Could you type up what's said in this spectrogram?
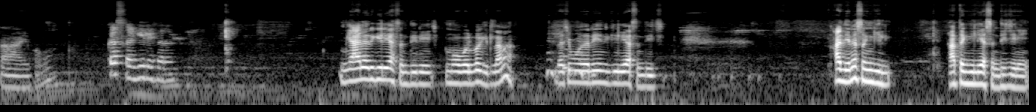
काय बाबा? कस काय गेली खरंच मी आल्यावर गेली असेल ती रेंज मोबाईल बघितला ना? त्याच्यामुळे रेंज गेली असेल तिची. आधी नसन गेली. आता गेली असेल तिची रेंज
